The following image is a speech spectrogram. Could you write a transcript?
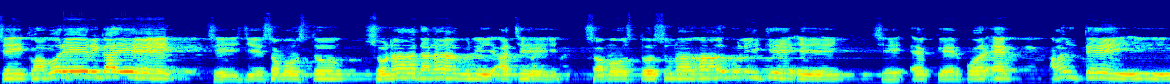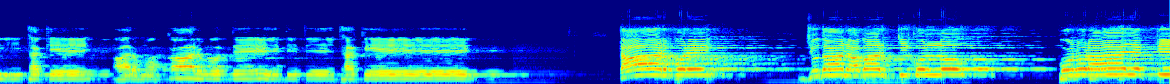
সেই কবরের গায়ে সেই যে সমস্ত সোনা দানাগুলি আছে সমস্ত সোনাগুলিকে সে একের পর এক আনতেই থাকে আর মক্কার মধ্যে দিতে থাকে। তারপরে জুদান আবার কি করল? পুনরায় একটি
